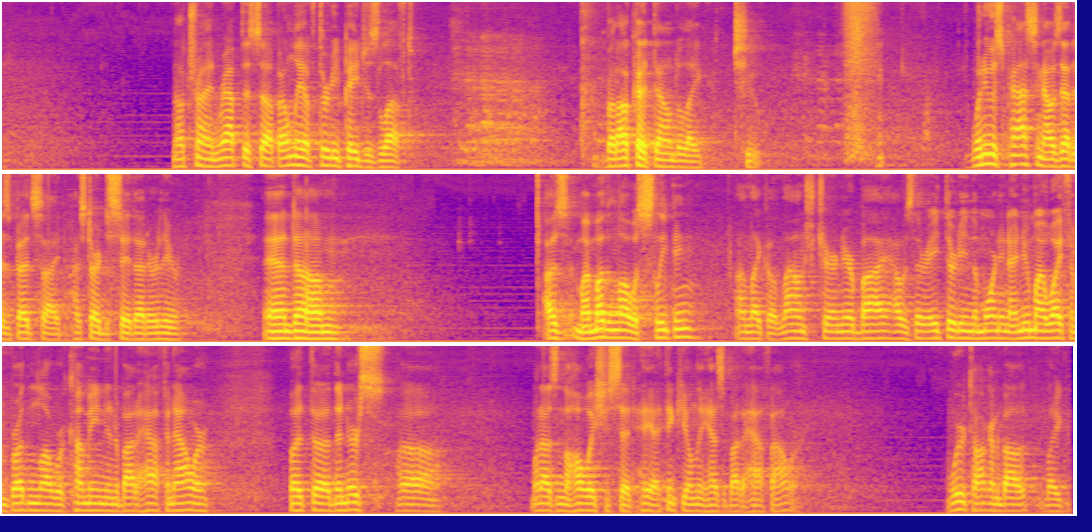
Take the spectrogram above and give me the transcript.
and I'll try and wrap this up. I only have 30 pages left, but I'll cut down to like two. When he was passing, I was at his bedside. I started to say that earlier. And um, I was, my mother-in-law was sleeping on like a lounge chair nearby. I was there 8:30 in the morning. I knew my wife and brother-in-law were coming in about a half an hour, but uh, the nurse, uh, when I was in the hallway, she said, "Hey, I think he only has about a half hour." We were talking about like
